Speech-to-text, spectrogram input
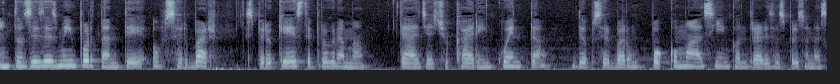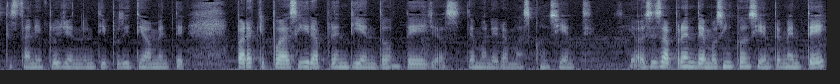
Entonces es muy importante observar. Espero que este programa te haya hecho caer en cuenta de observar un poco más y encontrar esas personas que están influyendo en ti positivamente para que puedas seguir aprendiendo de ellas de manera más consciente. Y a veces aprendemos inconscientemente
